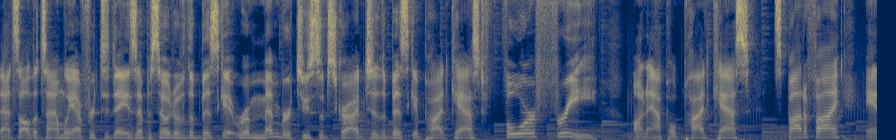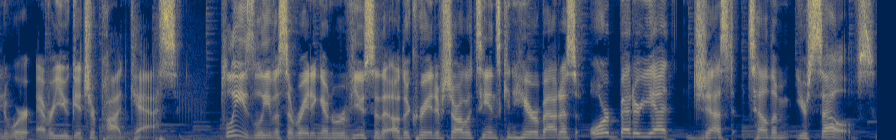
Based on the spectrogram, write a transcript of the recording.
That's all the time we have for today's episode of The Biscuit. Remember to subscribe to the Biscuit Podcast for free on Apple Podcasts, Spotify, and wherever you get your podcasts. Please leave us a rating and review so that other creative Charlotteans can hear about us, or better yet, just tell them yourselves.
